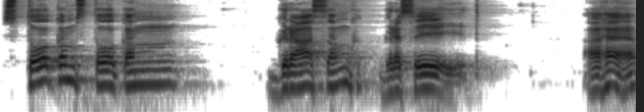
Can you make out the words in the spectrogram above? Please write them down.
ஸ்தோகம் ஸ்தோகம். கிராசம் கிரசேத். ஆக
